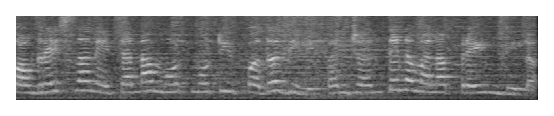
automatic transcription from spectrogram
काँग्रेसनं नेत्यांना मोठमोठी पदं दिली पण जनतेनं मला प्रेम दिलं.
